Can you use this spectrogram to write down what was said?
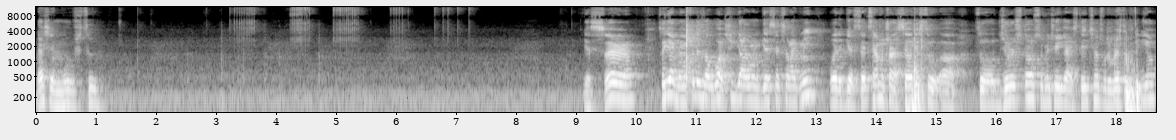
That shit moves too. Yes, sir. So yeah, man, fellas are what? She want to get sexy like me? Where to get sexy? I'm gonna try to sell this to uh to a jewelry store. So make sure you guys stay tuned for the rest of the video.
